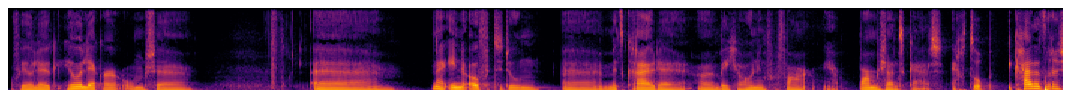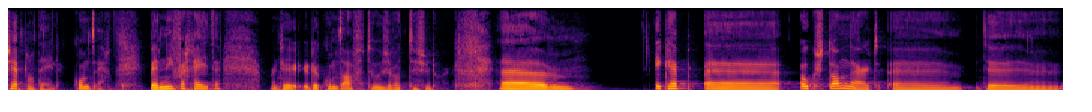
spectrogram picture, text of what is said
of heel leuk, heel lekker om ze nou, in de oven te doen uh, met kruiden, uh, een beetje honing vervangen, ja, parmezaanse kaas. Echt top. Ik ga het recept nog delen. Komt echt. Ik ben het niet vergeten, maar er, er komt af en toe eens wat tussendoor. Um, ik heb uh, ook standaard de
